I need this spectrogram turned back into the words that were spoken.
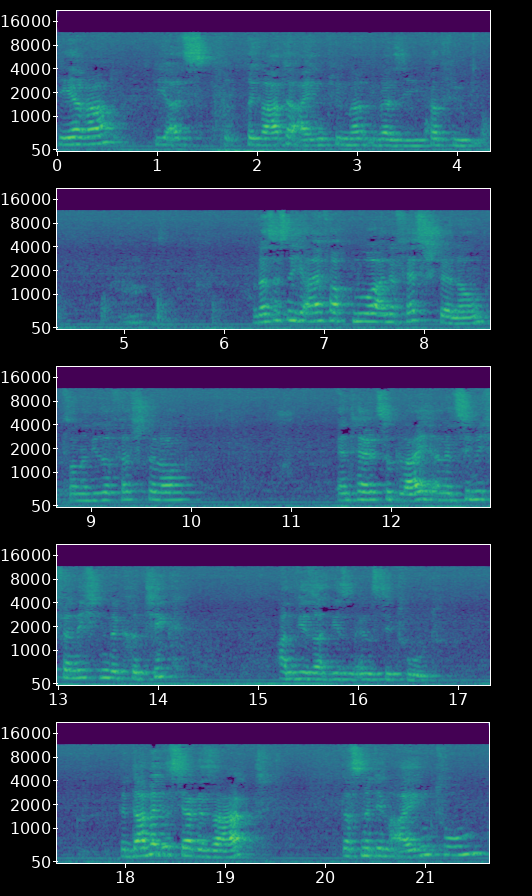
derer, die als private Eigentümer über sie verfügen. Und das ist nicht einfach nur eine Feststellung, sondern diese Feststellung enthält zugleich eine ziemlich vernichtende Kritik an dieser, diesem Institut. Denn damit ist ja gesagt, dass mit dem Eigentum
